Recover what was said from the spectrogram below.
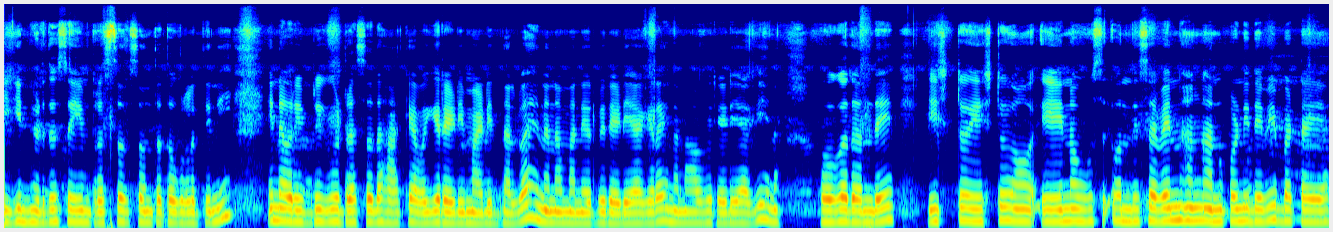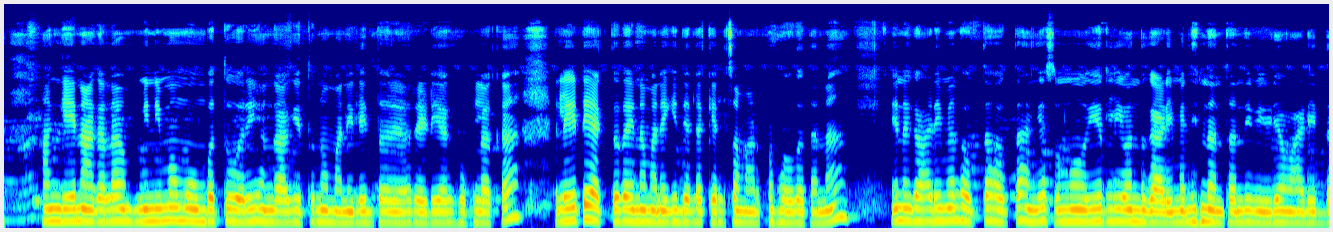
ಈಗಿನ ಹಿಡಿದು ಸೇಮ್ ಡ್ರೆಸ್ಸಸ್ ಅಂತ ತೊಗೊಳತ್ತೀನಿ ಇನ್ನು ಅವರಿಬ್ರಿಗೂ ಡ್ರೆಸ್ ಅದು ಹಾಕಿ ಅವಾಗೆ ರೆಡಿ ಮಾಡಿದ್ನಲ್ವ? ಇನ್ನು ನಮ್ಮ ಮನೆಯವ್ರು ಭೀ ರೆಡಿ ಆಗ್ಯಾರ. ಇನ್ನು ನಾವು ಭೀ ರೆಡಿಯಾಗಿ ಇನ್ನು ಹೋಗೋದಂದೇ. ಇಷ್ಟು ಎಷ್ಟು ಏನೋ ಒಂದು ಸೆವೆನ್ ಹಂಗೆ ಅಂದ್ಕೊಂಡಿದ್ದೇವೆ ಬಟ್ ಹಂಗೇನಾಗಲ್ಲ ಮಿನಿಮಮ್ ಒಂಬತ್ತುವರೆ ಹಂಗಾಗಿತ್ತು ನಾವು ಮನೇಲಿಂದ ರೆಡಿಯಾಗಿ ಹೋಗ್ಲಾಕ. ಲೇಟೇ ಆಗ್ತದೆ, ಇನ್ನು ಮನೆಗಿಂದೆಲ್ಲ ಕೆಲಸ ಮಾಡ್ಕೊಂಡು ಹೋಗೋತನ ಇನ್ನು ಗಾಡಿ ಮೇಲೆ ಹೋಗ್ತಾ ಹೋಗ್ತಾ ಹಾಗೆ ಸುಮ್ಮ ಇರಲಿ ಒಂದು ಗಾಡಿ ಮೇಲಿಂದ ಅಂತಂದು ವೀಡಿಯೋ ಮಾಡಿದ್ದ.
